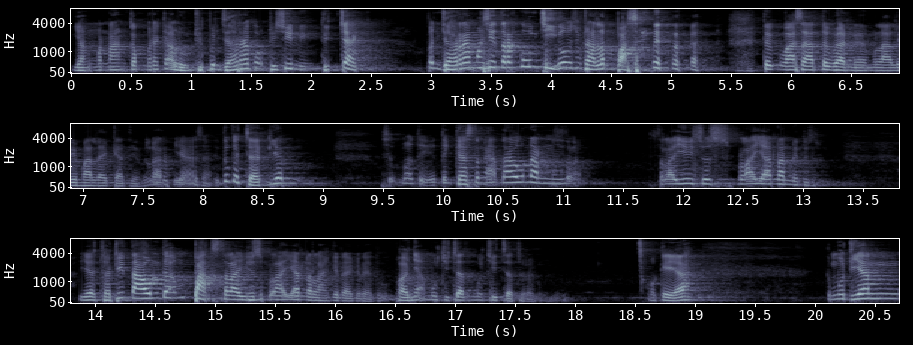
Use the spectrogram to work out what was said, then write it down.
yang menangkap mereka loh di penjara kok di sini dicek penjara masih terkunci kok sudah lepas. Itu kuasa Tuhan melalui malaikat itu. Luar biasa. Itu kejadian tiga setengah tahunan setelah, setelah Yesus pelayanan itu. Ya jadi tahun keempat setelah Yesus pelayanan lah kira-kira itu. Banyak mujizat-mujizat oke ya. Kemudian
